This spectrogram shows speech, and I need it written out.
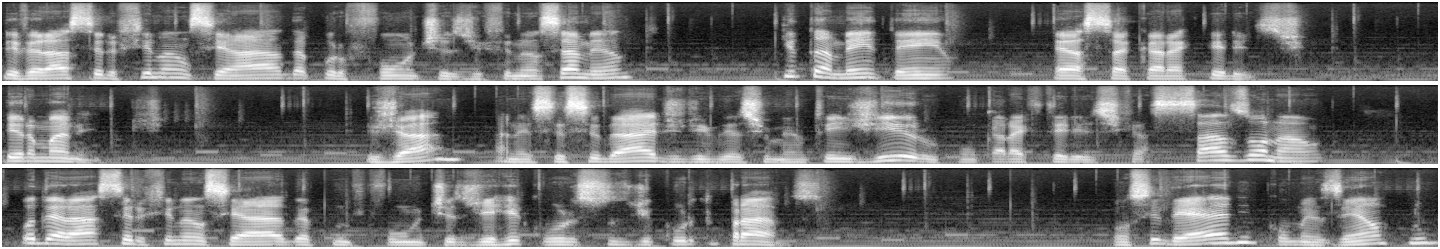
deverá ser financiada por fontes de financiamento que também tenham essa característica permanente. Já a necessidade de investimento em giro com característica sazonal poderá ser financiada com fontes de recursos de curto prazo. Considere, como exemplo,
